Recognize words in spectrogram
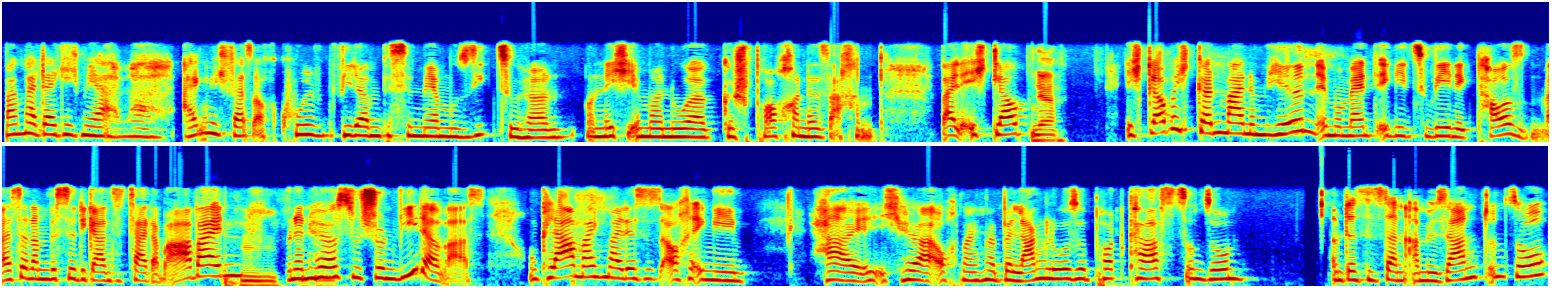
manchmal denke ich mir, eigentlich wäre es auch cool, wieder ein bisschen mehr Musik zu hören und nicht immer nur gesprochene Sachen. Weil ich glaube, ja. Ich glaube, ich gönne meinem Hirn im Moment irgendwie zu wenig Pausen. Weißt du, dann bist du die ganze Zeit am Arbeiten mhm. und dann hörst du schon wieder was. Und klar, manchmal ist es auch irgendwie, ja, ich höre auch manchmal belanglose Podcasts und so. Und das ist dann amüsant und so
